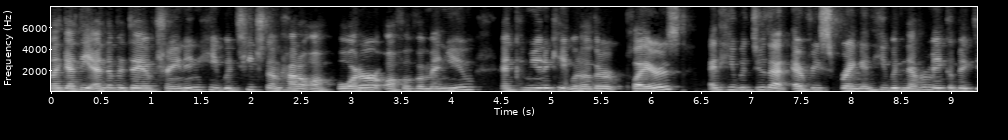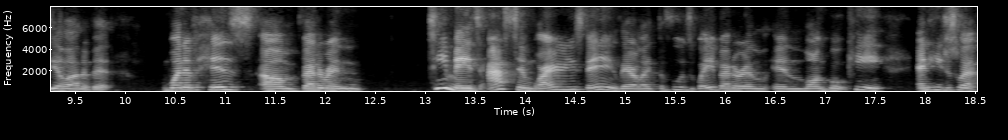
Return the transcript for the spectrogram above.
like at the end of a day of training, he would teach them how to off- order off of a menu and communicate with other players. And he would do that every spring and he would never make a big deal out of it. One of his um, veteran teammates asked him, Why are you staying there? Like the food's way better in, in Longboat Key. And he just went,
